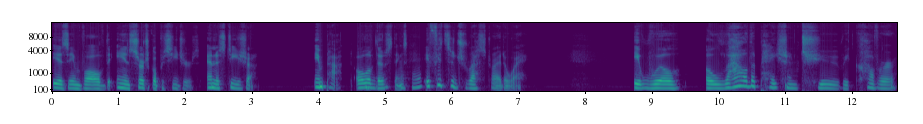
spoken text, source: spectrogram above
is involved in surgical procedures, anesthesia, impact, all of those things, mm-hmm. if it's addressed right away, it will allow the patient to recover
